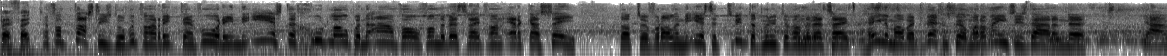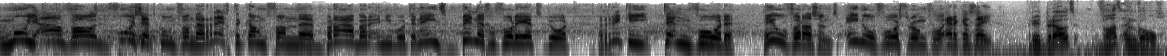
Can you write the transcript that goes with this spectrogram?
perfect. Een fantastisch doelpunt van Rick ten Voorde in de eerste goed lopende aanval van de wedstrijd van RKC. Dat uh, vooral in de eerste 20 minuten van de wedstrijd helemaal werd weggespeeld. Maar opeens is daar een, uh, ja, een mooie aanval. De voorzet komt van de rechterkant van uh, Braber. En die wordt ineens binnengevoleerd door Ricky ten Voorde. Heel verrassend. 1-0 voorsprong voor RKC. Ruud Brood, wat een goal.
